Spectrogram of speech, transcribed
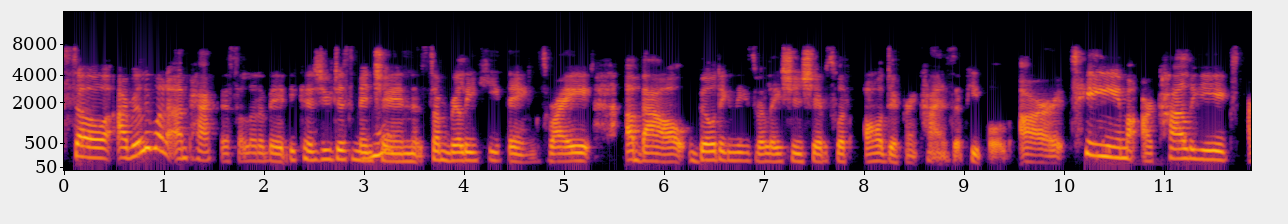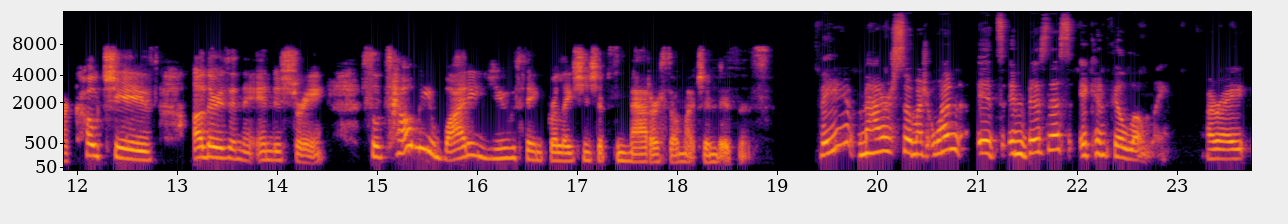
So I really want to unpack this a little bit because you just mm-hmm. mentioned mm-hmm. some really key things, right? About building these relationships with all different kinds of people, our team, our colleagues, our coaches, others in the industry. So tell me, why do you think relationships matter so much in business? They matter so much. One, it's in business, it can feel lonely. All right.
